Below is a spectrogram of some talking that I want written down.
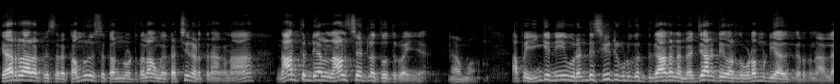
கேரளாவில் பேசுகிற கம்யூனிஸ்ட் கண்ணோட்டத்தில் அவங்க கட்சி நடத்துனாங்கன்னா நார்த் இந்தியாவில் நாலு ஸ்டேட்டில் தோத்துருவாங்க. ஆமாம் அப்போ இங்கே நீ ஒரு ரெண்டு சீட்டு கொடுக்கறதுக்காக நான் மெஜாரிட்டி வரது விட முடியாதுங்கிறதுனால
